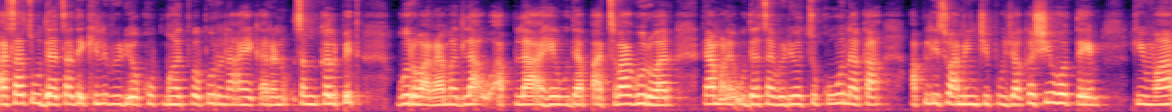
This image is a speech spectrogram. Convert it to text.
असाच उद्याचा देखील व्हिडिओ खूप महत्त्वपूर्ण आहे कारण संकल्पित गुरुवारामधला आपला आहे उद्या पाचवा गुरुवार. त्यामुळे उद्याचा व्हिडिओ चुकवू नका. आपली स्वामींची पूजा कशी होते किंवा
